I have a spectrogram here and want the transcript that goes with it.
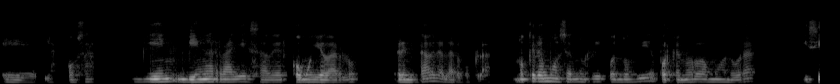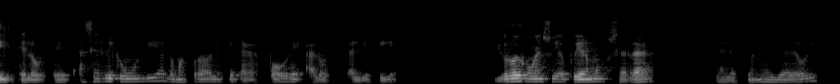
eh, las cosas bien, bien a raya y saber cómo llevarlo rentable a largo plazo. No queremos hacernos ricos en dos días porque no lo vamos a lograr. Y si te lo te haces rico en un día, lo más probable es que te hagas pobre al, día siguiente. Yo creo que con eso ya pudiéramos cerrar las lecciones del día de hoy.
